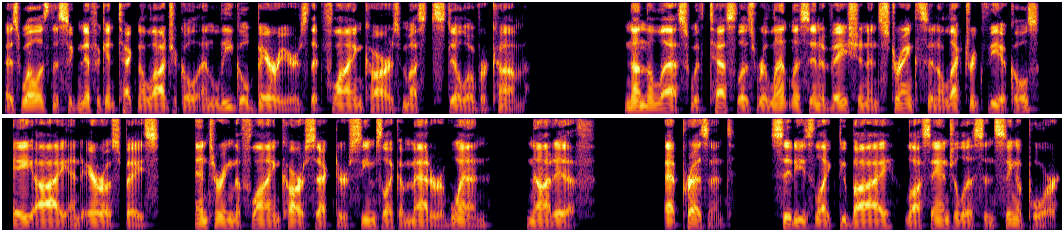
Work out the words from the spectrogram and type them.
as well as the significant technological and legal barriers that flying cars must still overcome. Nonetheless, with Tesla's relentless innovation and strengths in electric vehicles, AI, and aerospace, entering the flying car sector seems like a matter of when, not if. At present, cities like Dubai, Los Angeles, and Singapore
